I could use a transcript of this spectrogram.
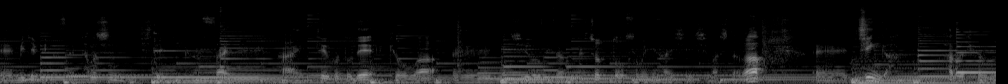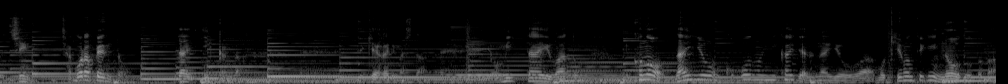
えー、見てみてください。楽しみにしていてください。はい。ということで今日は、えー、日曜日なのでちょっと遅めに配信しましたが、えー、 ZINE が原田光の ZINE チャコラペントン第1巻が、えー、出来上がりました、え、読みたいわとこの内容ここに書いてある内容はもう基本的にノートとか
